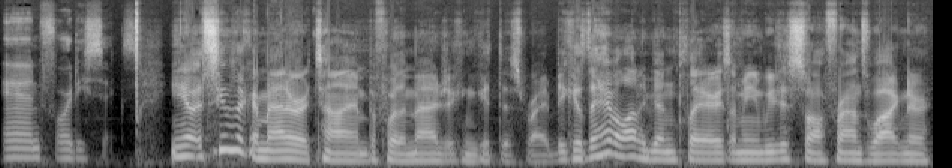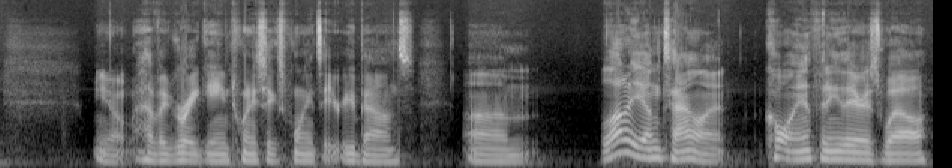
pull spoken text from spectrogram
and 46. You know, it seems like a matter of time before the Magic can get this right because they have a lot of young players. I mean, we just saw Franz Wagner, you know, have a great game 26 points, eight rebounds. Um, a lot of young talent. Cole Anthony there as well.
